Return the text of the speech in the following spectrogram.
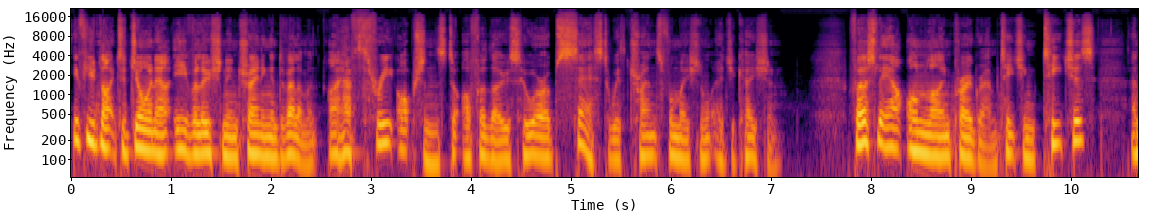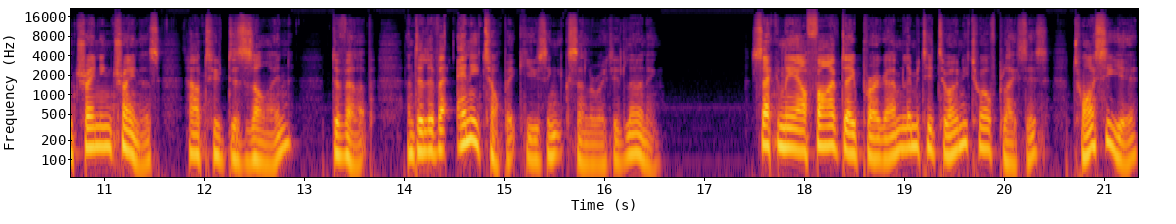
If you'd like to join our evolution in training and development, I have three options to offer those who are obsessed with transformational education. Firstly, our online program teaching teachers and training trainers how to design, develop, and deliver any topic using accelerated learning. Secondly, our five day program, limited to only 12 places, twice a year,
